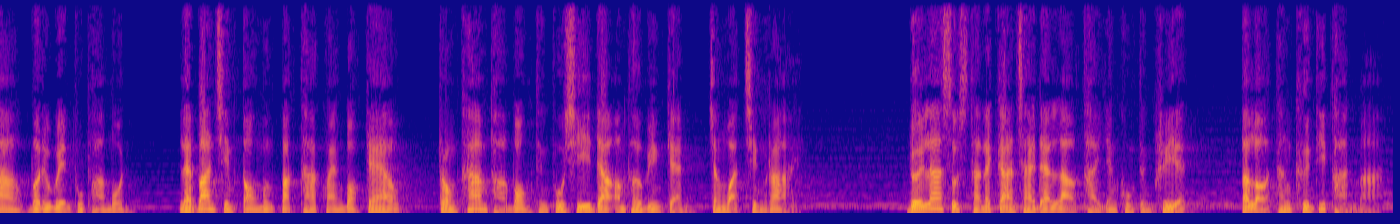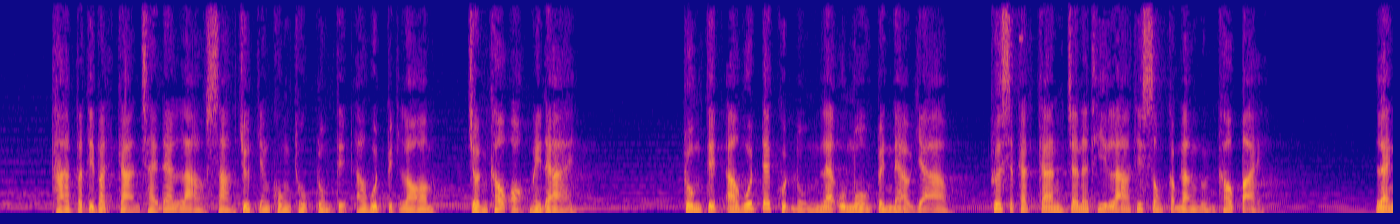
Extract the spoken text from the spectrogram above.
ลาวบริเวณภูผามนและบ้านเชียงตองเมืองปักทาแขวงบ่อแก้ว ตรงข้ามผาบ่องถึงภูชี้ดาวอำเภอเวียงแก่น จังหวัดเชียงราย โดยล่าสุดสถานการณ์ชายแดนลาวไทยยังคงตึงเครียด ตลอดทั้งคืนที่ผ่านมา ฐานปฏิบัติการชายแดนลาวสามจุดยังคงถูกกลุ่มติดอาวุธปิดล้อม จนเข้าออกไม่ได้ กลุ่มติดอาวุธได้ขุดหลุมและอุโมงค์เป็นแนวยาว เพื่อสกัดกั้นเจ้าหน้าที่ลาวที่ส่งกำลังหนุนเข้าไป แหล่ง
